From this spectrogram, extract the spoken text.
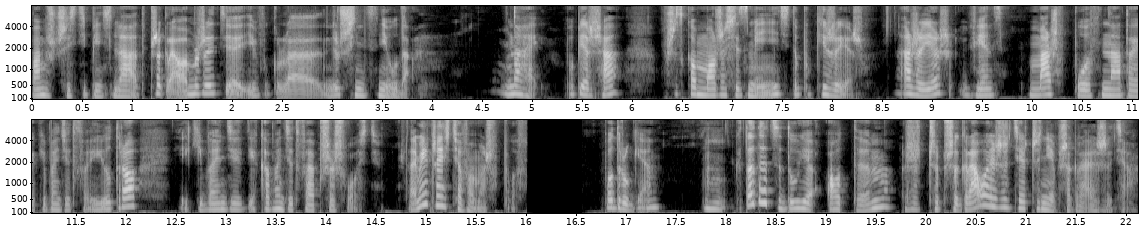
mam już 35 lat, przegrałam życie i w ogóle już nic nie uda. No hej, po pierwsze, wszystko może się zmienić, dopóki żyjesz. A żyjesz, więc masz wpływ na to, jakie będzie Twoje jutro, jaki będzie, jaka będzie Twoja przyszłość. Przynajmniej częściowo masz wpływ. Po drugie, mm, kto decyduje o tym, że czy przegrałeś życie, czy nie przegrałeś życia?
